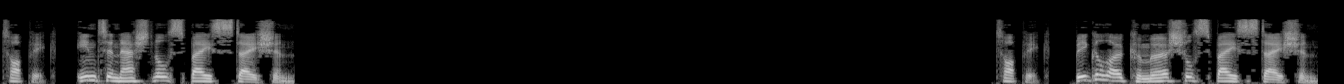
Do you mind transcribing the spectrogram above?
Topic: International Space Station. Topic: Bigelow Commercial Space Station.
